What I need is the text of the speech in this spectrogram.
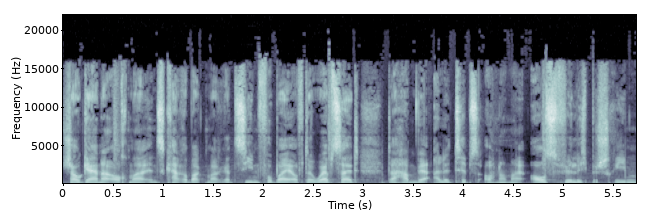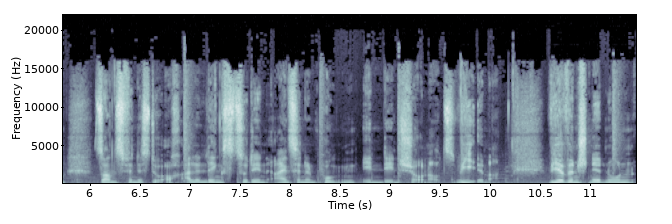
Schau gerne auch mal ins Karabak Magazin vorbei auf der Website. Da haben wir alle Tipps auch nochmal ausführlich beschrieben. Sonst findest du auch alle Links zu den einzelnen Punkten in den Show Notes. Wie immer. Wir wünschen dir nun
